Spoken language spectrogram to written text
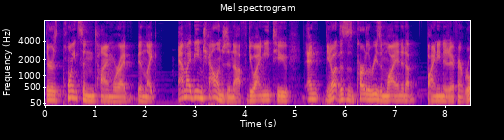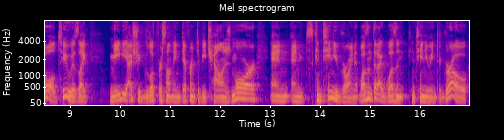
There's points in time where I've been like, am I being challenged enough? Do I need to? And you know what? This is part of the reason why I ended up finding a different role too, is like, maybe I should look for something different to be challenged more and and continue growing. It wasn't that I wasn't continuing to grow.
